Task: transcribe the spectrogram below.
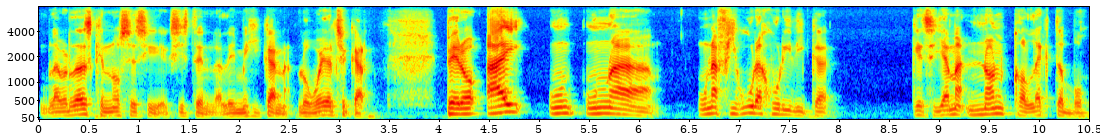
la verdad es que no sé si existe en la ley mexicana, lo voy a checar, pero hay un- una, figura jurídica que se llama non-collectible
